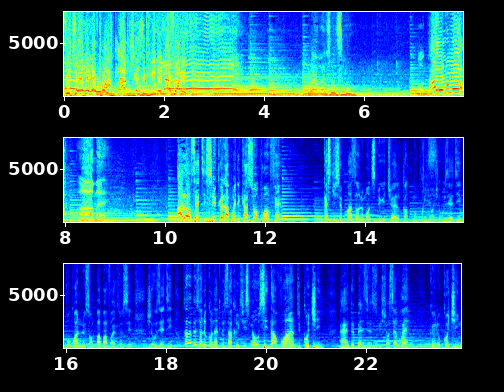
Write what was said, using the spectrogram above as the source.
Si tu es aimé, lève-toi, acclame Jésus-Christ de Nazareth? Gloire à Jésus. Alléluia. Amen. Alors, c'est ici que la prédication prend fin. Qu'est-ce qui se passe dans le monde spirituel quand nous prions? Je vous ai dit pourquoi nous ne sommes pas parfois exaucés? Je vous ai dit, vous avez besoin de connaître le sacrifice, mais aussi d'avoir du coaching, hein, de belles instructions. C'est vrai que le coaching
